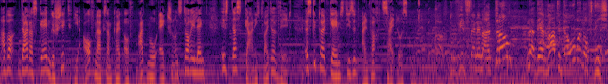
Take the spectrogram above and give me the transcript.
aber da das Game geschickt die Aufmerksamkeit auf Atmo, Action und Story lenkt, ist das gar nicht weiter wild. Es gibt halt Games, die sind einfach zeitlos gut. Ach, du willst einen Albtraum? Na, der wartet da oben auf dich.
